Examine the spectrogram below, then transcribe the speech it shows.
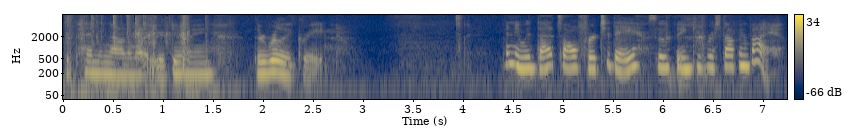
depending on what you're doing. They're really great. Anyway, that's all for today, so thank you for stopping by.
